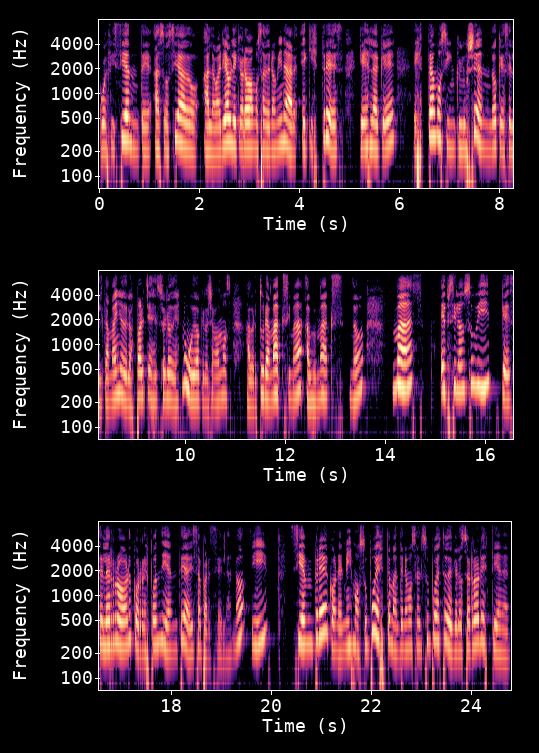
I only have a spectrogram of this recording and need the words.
coeficiente asociado a la variable que ahora vamos a denominar x3, que es la que estamos incluyendo, que es el tamaño de los parches de suelo desnudo, que lo llamamos abertura máxima, abmax, ¿no? más epsilon sub que es el error correspondiente a esa parcela. ¿no? Y siempre con el mismo supuesto, mantenemos el supuesto de que los errores tienen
